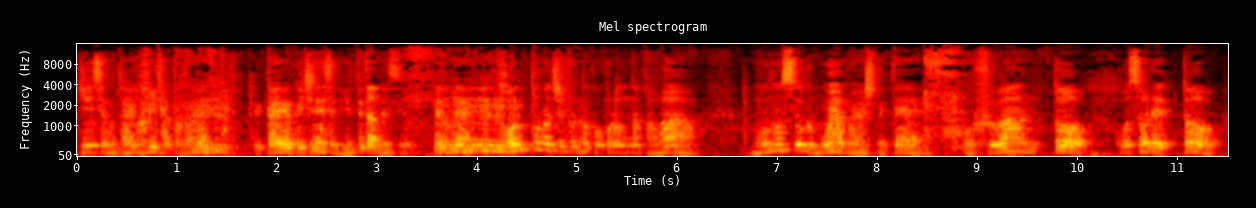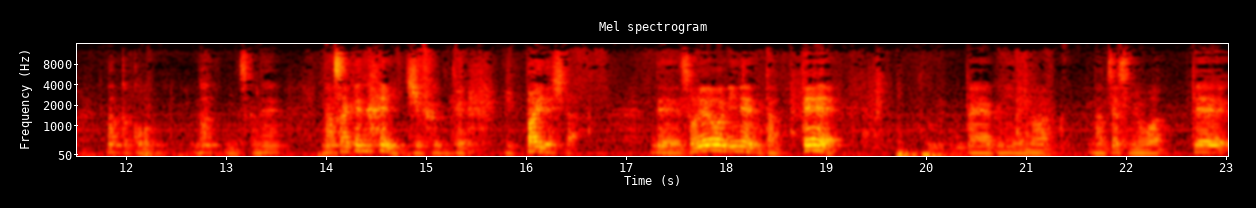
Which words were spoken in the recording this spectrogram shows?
人生の醍醐味だとかね 大学1年生で言ってたんですよ。けどね 本当の自分の心の中はものすごくモヤモヤしててこう不安と恐れとなんかこう何て言うんですかね。情けない自分でいっぱいでした。でそれを2年経って大学2年の夏休み終わって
